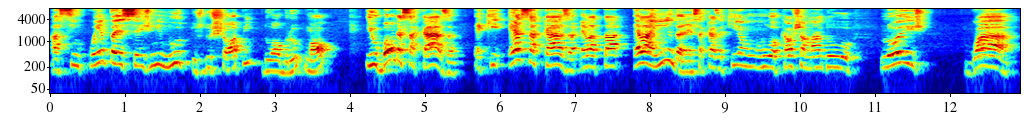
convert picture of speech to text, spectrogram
a 56 minutos do shopping, do Albrook Mall. E o bom dessa casa é que essa casa, ela tá, ela ainda, essa casa aqui é um, um local chamado Los Gua,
